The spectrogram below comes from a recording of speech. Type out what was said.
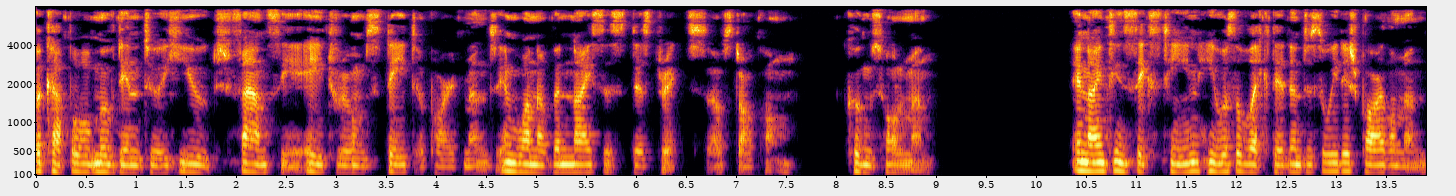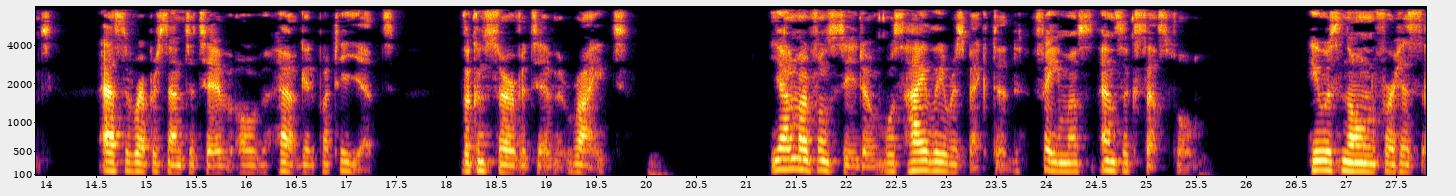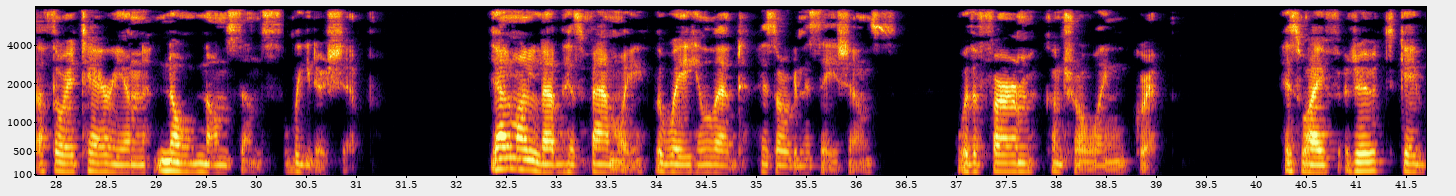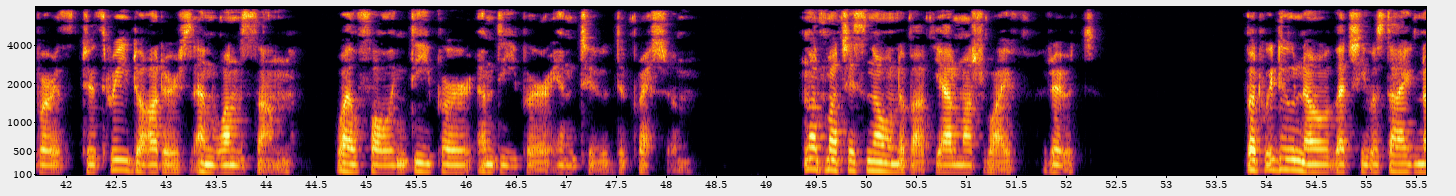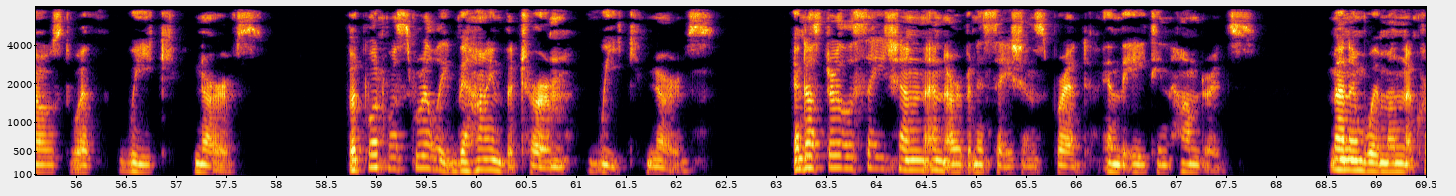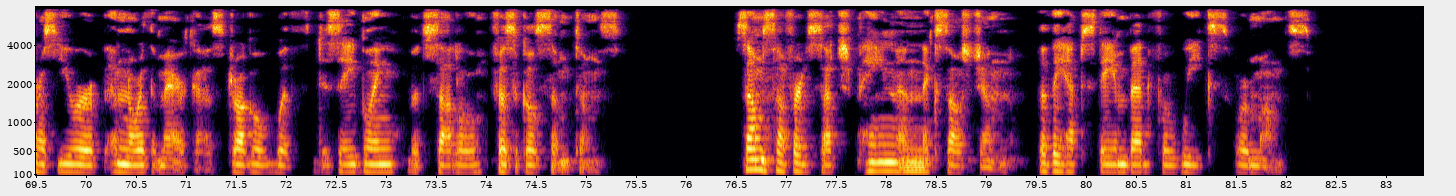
The couple moved into a huge, fancy eight-room state apartment in one of the nicest districts of Stockholm, Kungsholmen. In 1916 he was elected into Swedish parliament as a representative of Högerpartiet, the conservative right. Hjalmar von Sydow was highly respected, famous and successful. He was known for his authoritarian, no-nonsense leadership. Hjalmar led his family the way he led his organizations, with a firm, controlling grip. His wife Ruth gave birth to three daughters and one son, while falling deeper and deeper into depression. Not much is known about Hjalmar's wife, Ruth, but we do know that she was diagnosed with weak nerves. But what was really behind the term weak nerves? Industrialization and urbanization spread in the 1800s. Men and women across Europe and North America struggled with disabling but subtle physical symptoms. Some suffered such pain and exhaustion that they had to stay in bed for weeks or months.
